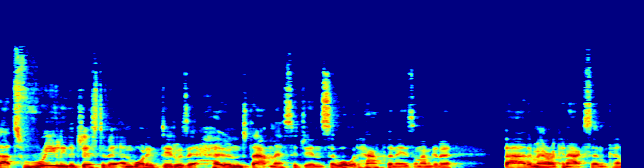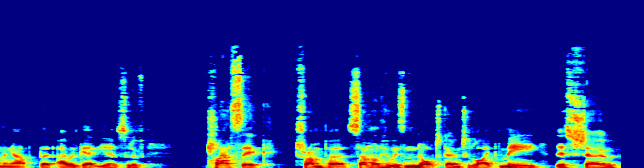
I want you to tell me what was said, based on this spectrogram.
That's really the gist of it. And what it did was it honed that message in. So what would happen is, and I'm going to bad American accent coming up, but I would get your sort of classic trumper, someone who is not going to like me, this show,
